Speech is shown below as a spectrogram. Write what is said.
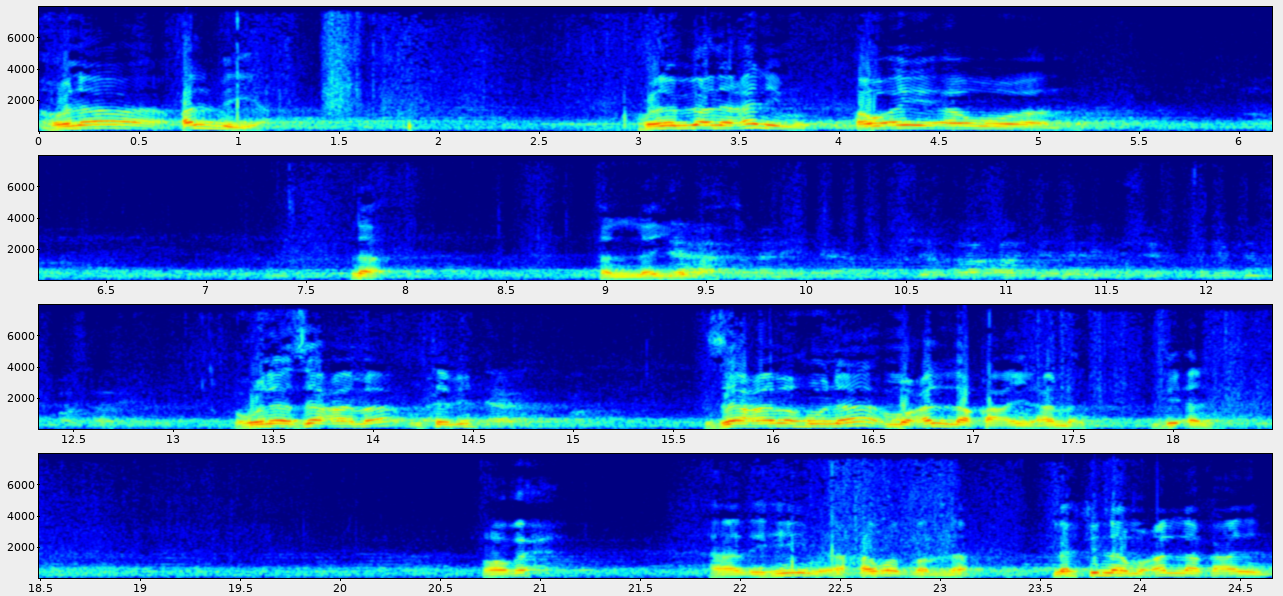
هنا قلبية. هنا بمعنى علموا. أو أي أو لا. أن لا يبعث هنا زعم انتبه. زعم هنا معلقة عن العمل بأن. واضح؟ هذه من أخذ الظن. لكنها معلقة عن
